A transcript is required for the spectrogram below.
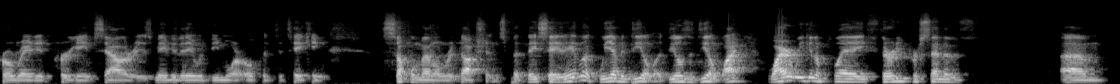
prorated per game salaries. Maybe they would be more open to taking supplemental reductions. But they say, hey, look, we have a deal. A deal's a deal. Why why are we going to play thirty percent of um,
